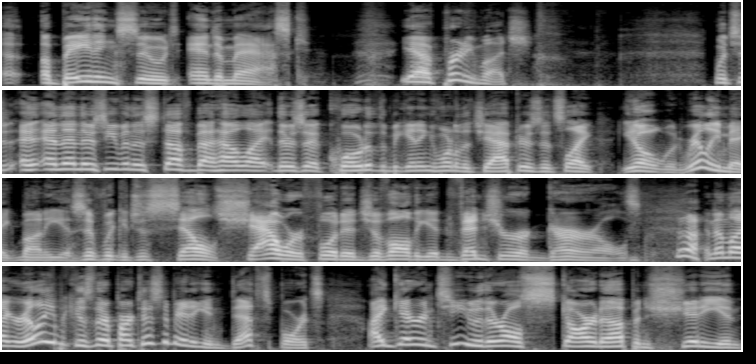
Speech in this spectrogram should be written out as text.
a, a bathing suit and a mask. Yeah, pretty much. Which is, and, and then there's even this stuff about how like there's a quote at the beginning of one of the chapters. It's like, you know, what would really make money is if we could just sell shower footage of all the adventurer girls. and I'm like, really? Because they're participating in death sports. I guarantee you, they're all scarred up and shitty, and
